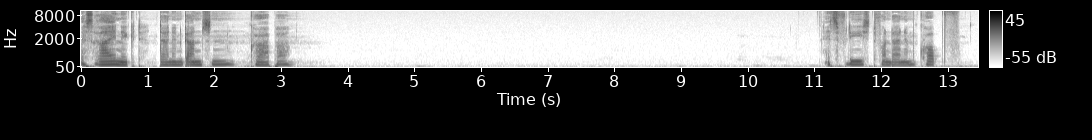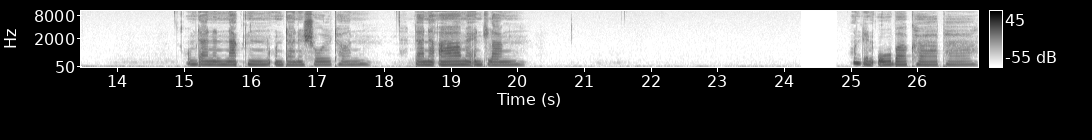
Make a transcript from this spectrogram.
Es reinigt deinen ganzen Körper. Es fließt von deinem Kopf um deinen Nacken und deine Schultern, deine Arme entlang und den Oberkörper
